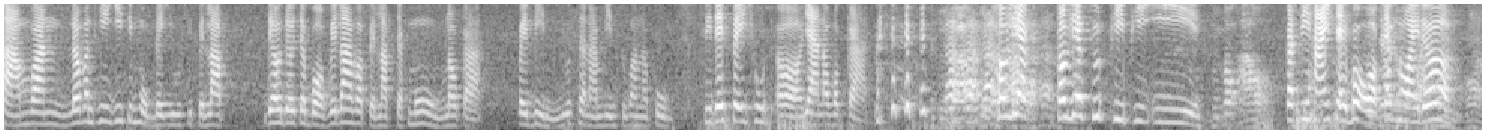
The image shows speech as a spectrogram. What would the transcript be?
สามวัน แล้ววันที่ยี่สิบหกเดยูสิไปรับ เดี๋ยวเดี๋ยวจะบอกเวลาว่าไปรับจากโมงเรากะไปบินอยุสนามบินสุวรรณภูมิสิได้ใส่ชุดเอ่อยานอวกาศ เขาเรียกเขาเรียกชุด PPE คุณก็เอากะสิหายใจบ่ออกจักหน่อยเด้อห้อน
